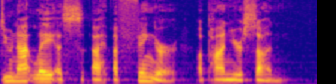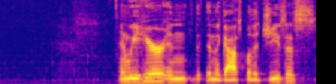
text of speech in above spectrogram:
Do not lay a, a, a finger upon your son. And we hear in the, in the gospel that Jesus,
